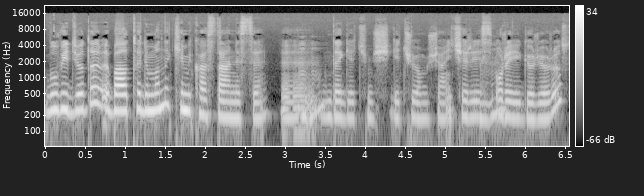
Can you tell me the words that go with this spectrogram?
bu videoda Balta Limanı Kemik Hastanesi e, de geçmiş geçiyormuş. Yani içeri orayı görüyoruz.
